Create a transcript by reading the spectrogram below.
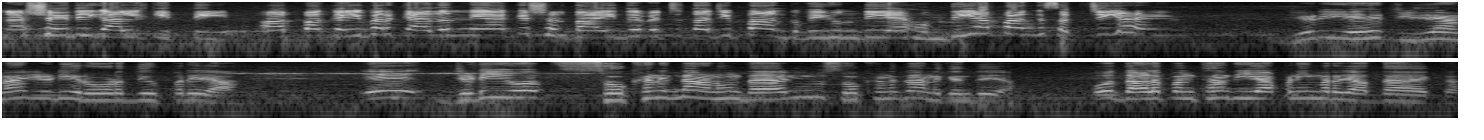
ਨਸ਼ੇ ਦੀ ਗੱਲ ਕੀਤੀ। ਆਪਾਂ ਕਈ ਵਾਰ ਕਹਿ ਦਿੰਦੇ ਆ ਕਿ ਸ਼ਰਦਾਈ ਦੇ ਵਿੱਚ ਤਾਂ ਜੀ ਭੰਗ ਵੀ ਹੁੰਦੀ ਹੈ। ਹੁੰਦੀ ਆ ਭੰਗ ਸੱਚੀ ਹੈ ਇਹ? ਜਿਹੜੀ ਇਹ ਚੀਜ਼ਾਂ ਨਾ ਜਿਹੜੀ ਰੋਡ ਦੇ ਉੱਪਰ ਆ ਇਹ ਜਿਹੜੀ ਉਹ ਸੁੱਖ ਨਿਧਾਨ ਹੁੰਦਾ ਆ ਜਿਹਨੂੰ ਸੁੱਖ ਨਿਧਾਨ ਕਹਿੰਦੇ ਆ ਉਹ ਦਲ ਪੰਥਾਂ ਦੀ ਆਪਣੀ ਮਰਜ਼ਾਦਾ ਹੈ ਇੱਕ।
